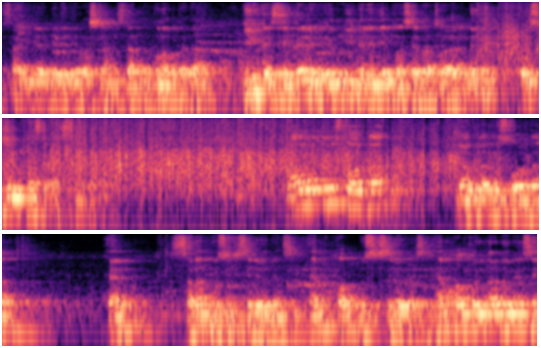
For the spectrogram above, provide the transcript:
saygıdeğer belediye başkanımızdan da bu noktada büyük destekler bekliyorum bir belediye konservatuvarının oluşturulması açısından. Yavrularımız orada, yavrularımız orada hem sanat musikisini öğrensin, hem halk musikisini öğrensin, hem halk oyunlarını öğrensin,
